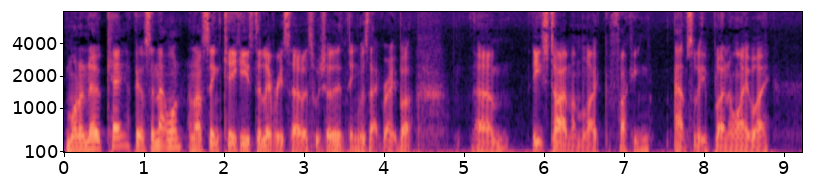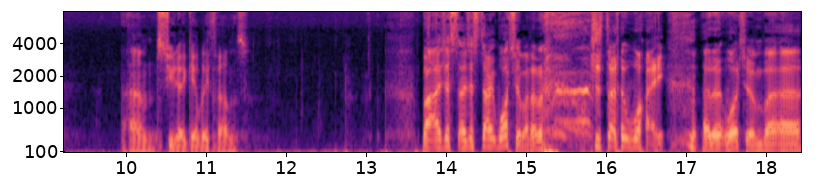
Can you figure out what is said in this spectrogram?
Mononoke. I think I've seen that one, and I've seen Kiki's Delivery Service, which I didn't think was that great, but um, each time I'm like fucking absolutely blown away by um, Studio Ghibli films. But I just I just don't watch them. I don't know. I just don't know why I don't watch them, but. Uh,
